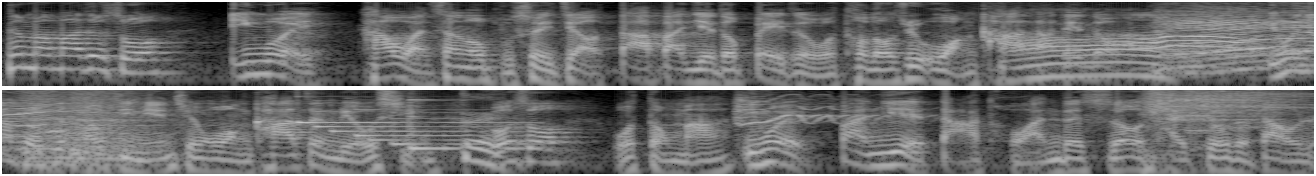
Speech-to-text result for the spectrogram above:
那妈妈就说。因为他晚上都不睡觉，大半夜都背着我偷偷去网咖打电动。因为那时候是好几年前，网咖正流行。我说我懂吗？因为半夜打团的时候才揪得到人。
